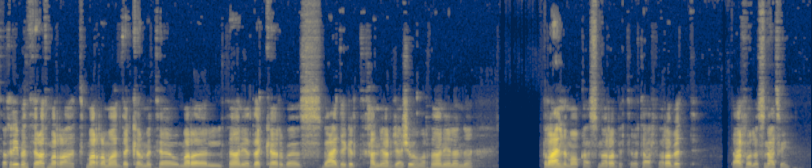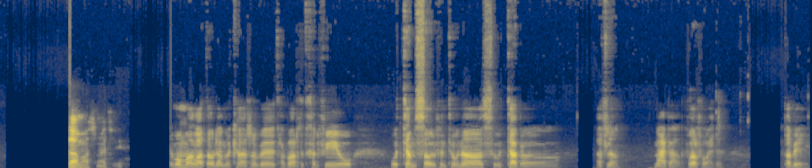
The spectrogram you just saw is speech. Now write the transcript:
تقريبا ثلاث مرات. مرة ما أتذكر متى ومرة الثانية أتذكر بس بعدها قلت خلني أرجع اشوفه مرة ثانية لأن طلع لنا موقع اسمه رابت لو تعرفه رابت تعرفه ولا سمعت فيه؟ لا ما سمعت فيه. المهم الله طول عمرك Rabbit عبارة تدخل فيه و... وتم تسولف انت وناس وتتابعوا أفلام مع بعض في غرفة واحدة. طبيعي.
